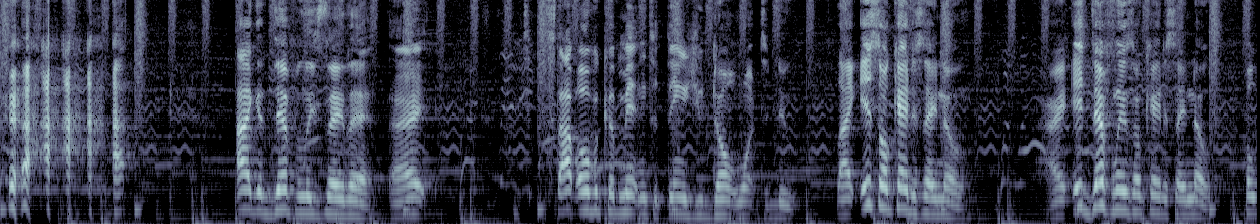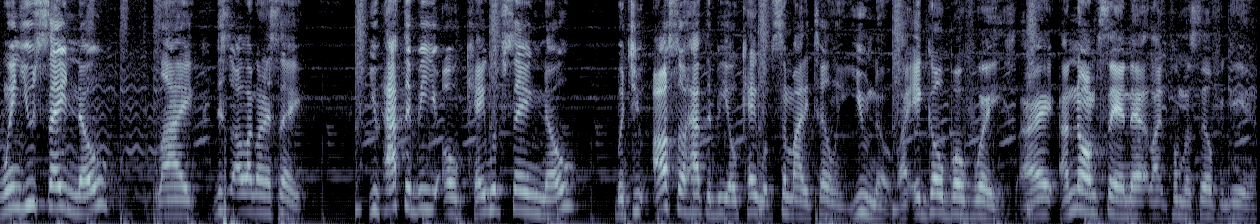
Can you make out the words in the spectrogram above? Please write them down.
I can definitely say that. All right. Stop overcommitting to things you don't want to do. Like it's okay to say no. All right. It definitely is okay to say no. But when you say no, like, this is all I'm gonna say. You have to be okay with saying no, but you also have to be okay with somebody telling you no. Like it go both ways. All right. I know I'm saying that like for myself again.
